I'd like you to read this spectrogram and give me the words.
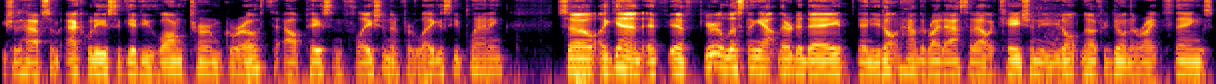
You should have some equities to give you long term growth to outpace inflation and for legacy planning. So, again, if, if you're listening out there today and you don't have the right asset allocation, you don't know if you're doing the right things,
